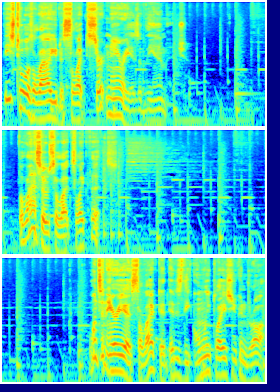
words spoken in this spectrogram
These tools allow you to select certain areas of the image. The lasso selects like this. Once an area is selected, it is the only place you can draw.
